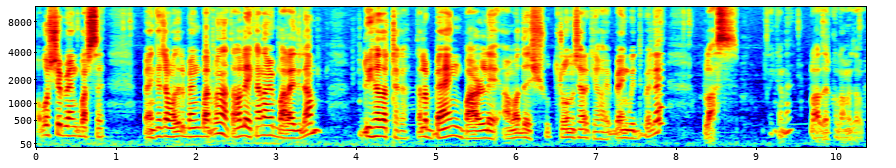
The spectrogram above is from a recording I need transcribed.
অবশ্যই ব্যাংক বাড়ছে। ব্যাংকে জমা দিলে ব্যাংক বাড়বে না? তাহলে এখানে আমি বাড়াই দিলাম দুই হাজার টাকা। তাহলে ব্যাংক বাড়লে আমাদের সূত্র অনুসারে কী হয়? ব্যাংক বৃদ্ধি পেলে প্লাস এখানে প্লাসের কলামে যাবে।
